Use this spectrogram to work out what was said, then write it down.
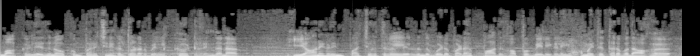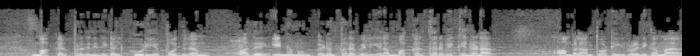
மக்கள் எதிர்நோக்கும் பிரச்சினைகள் தொடர்பில் கேட்டறிந்தனர். யானைகளின் அச்சுறுத்தலில் இருந்து விடுபட பாதுகாப்பு வேலிகளை அமைத்து தருவதாக மக்கள் பிரதிநிதிகள் கூறிய போதிலும் அது இன்னமும் இடம்பெறவில்லை என மக்கள் தெரிவிக்கின்றனர். அம்பலாந்தோட்டை ருதிகம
